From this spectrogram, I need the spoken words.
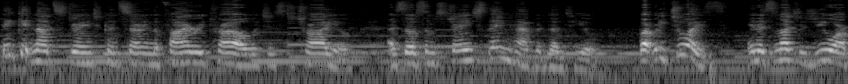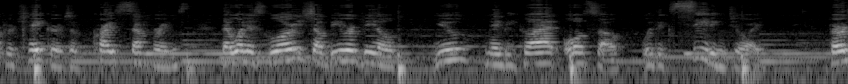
think it not strange concerning the fiery trial which is to try you, as though some strange thing happened unto you. But rejoice, inasmuch as you are partakers of Christ's sufferings, that when his glory shall be revealed, you may be glad also with exceeding joy. 1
